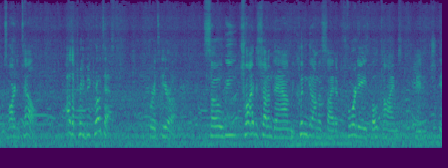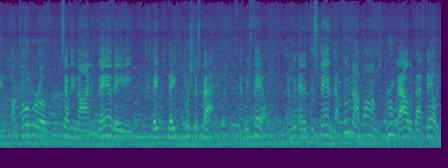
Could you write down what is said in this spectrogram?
It was hard to tell. That was a pretty big protest for its era. So we tried to shut them down. We couldn't get on the site after four days, both times, in, in October of 79 and May of 80 they, they pushed us back, and we failed, and, we, and it disbanded. Now, Food Not Bombs grew out of that failure.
